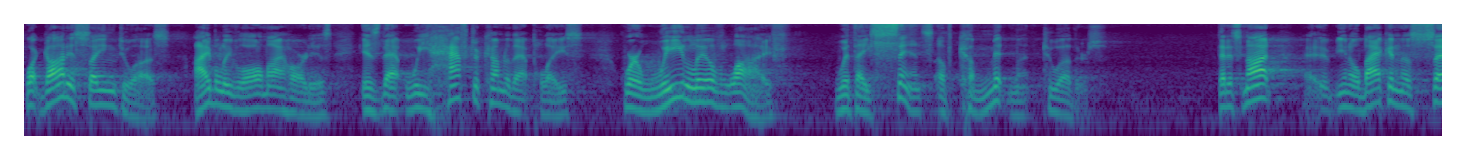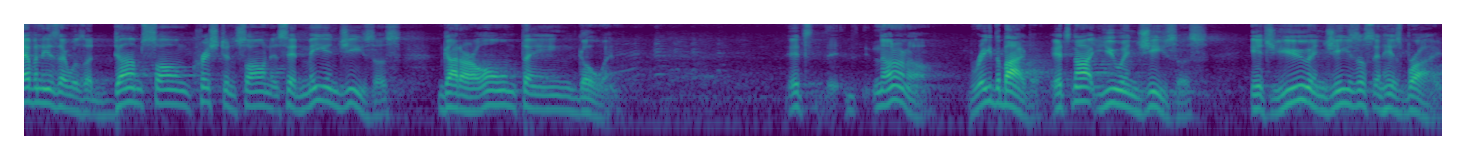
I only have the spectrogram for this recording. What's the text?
What God is saying to us, I believe with all my heart, is, is that we have to come to that place where we live life with a sense of commitment to others. That it's not, uh, you know, back in the 70s, there was a dumb song, Christian song, that said, Me and Jesus got our own thing going. It's, no, no, no. Read the Bible. It's not you and Jesus, it's you and Jesus and his bride.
